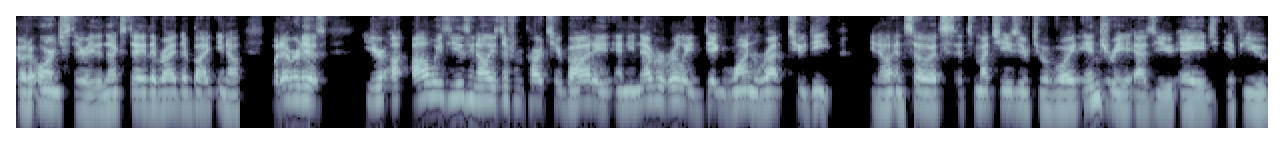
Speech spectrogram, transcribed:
go to orange theory the next day they ride their bike you know whatever it is you're always using all these different parts of your body and you never really dig one rut too deep you know and so it's it's much easier to avoid injury as you age if you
